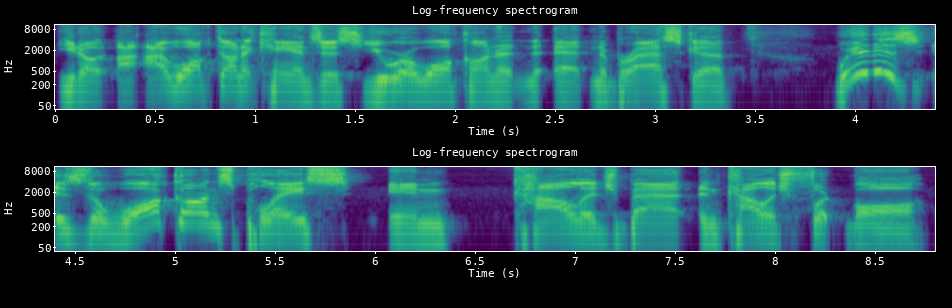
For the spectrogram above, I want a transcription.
you know I, I walked on at kansas you were a walk on at, at nebraska where does is the walk-ons place in college bat in college football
